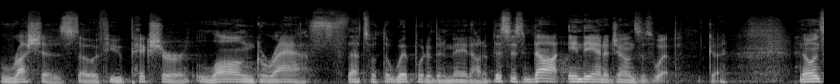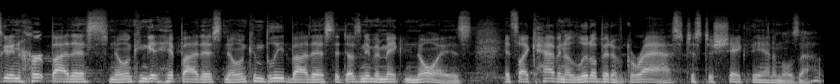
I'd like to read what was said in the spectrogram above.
rushes. So if you picture long grass, that's what the whip would have been made out of. This is not Indiana Jones's whip, okay? No one's getting hurt by this. No one can get hit by this. No one can bleed by this. It doesn't even make noise. It's like having a little bit of grass just to shake the animals out.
